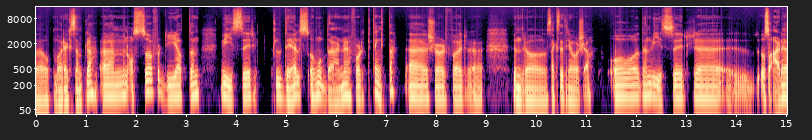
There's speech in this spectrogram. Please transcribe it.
det åpenbare eksempelet. Men også fordi at den viser til dels og moderne folk tenkte, sjøl for eh, 163 år siden. Og den viser eh, Og så er det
